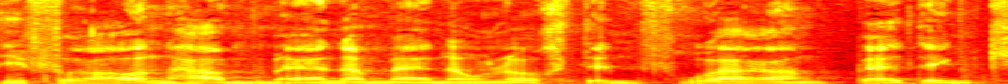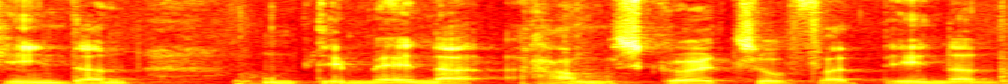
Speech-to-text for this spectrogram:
die Frauen haben meiner Meinung nach den Vorrang bei den Kindern und die Männer haben das Geld zu verdienen.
